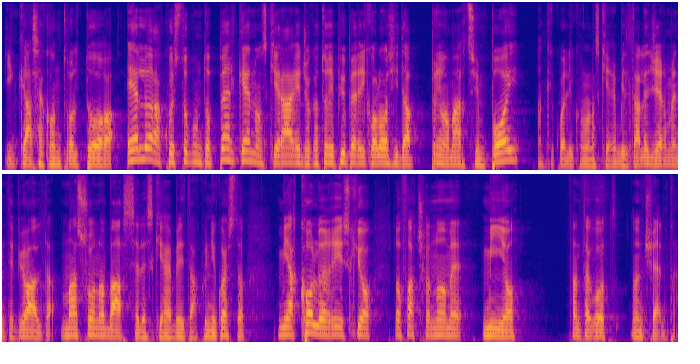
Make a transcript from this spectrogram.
in casa contro il Toro. E allora a questo punto perché non schierare i giocatori più pericolosi da primo marzo in poi? Anche quelli con una schierabilità leggermente più alta, ma sono basse le schierabilità. Quindi questo mi accollo il rischio, lo faccio a nome mio. Fantagot non c'entra.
